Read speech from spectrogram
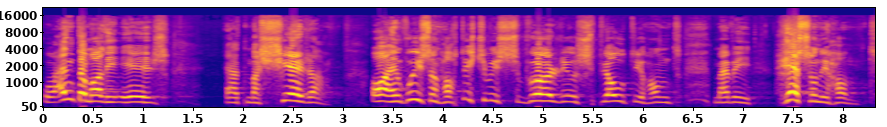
Og enda mali er at marsjera og en visan hatt, ikke vi svøri og spjåt i hånd, men vi heson i hånd,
